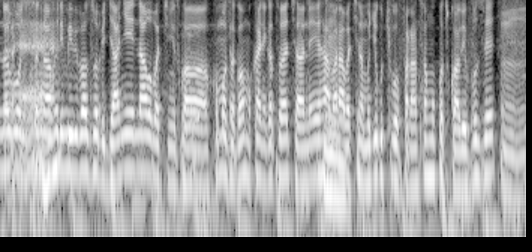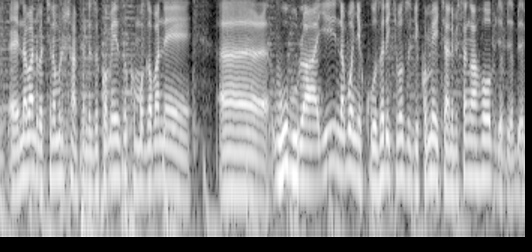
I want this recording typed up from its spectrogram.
nabonye isa nkaho irimo ibibazo bijyanye n'abo bakinnyi twakomozagaho mu kanya gatoya cyane haba ari abakina mu gihugu cy'ubufaransa nk'uko twabivuze eh, n'abandi bakina muri shampiyona zikomeye zo ku mugabane eh, w'uburayi nabonye kuza ari ikibazo gikomeye cyane bisa nkaho bi- bi-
